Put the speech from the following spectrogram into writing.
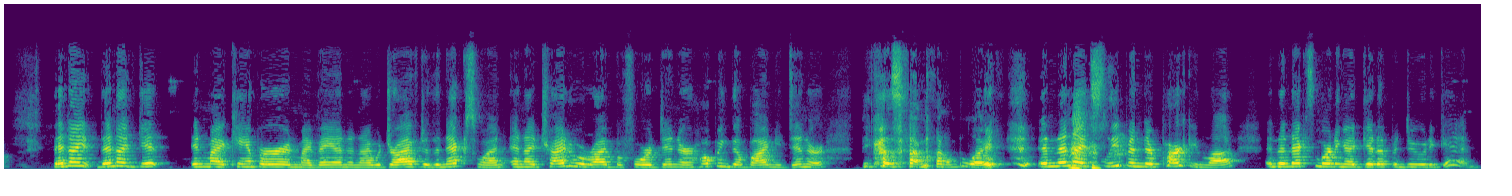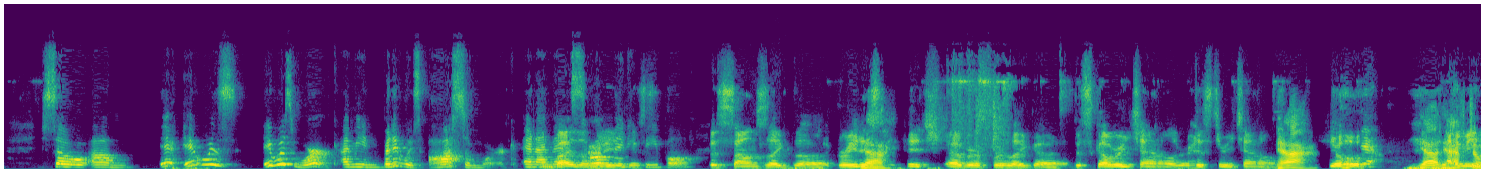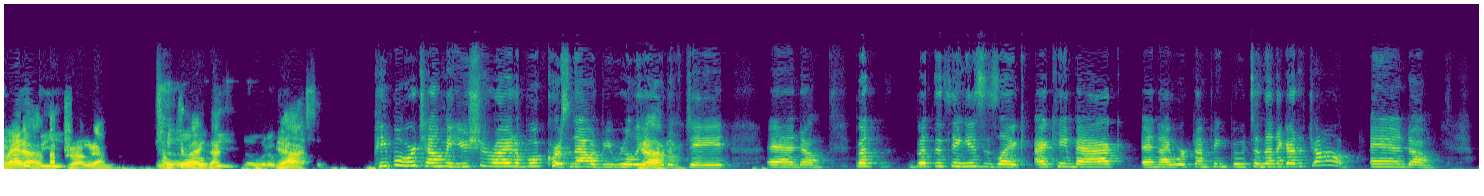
Then I then I'd get in my camper and my van and I would drive to the next one and I'd try to arrive before dinner, hoping they'll buy me dinner because I'm unemployed. And then I'd sleep in their parking lot and the next morning I'd get up and do it again. So um, it, it was it was work. I mean, but it was awesome work. And I and met so way, many this, people. This sounds like the greatest yeah. pitch ever for like a Discovery Channel or History Channel. Yeah. Show. Yeah. Yeah, they have I mean, to make a, be, a, program, something yeah, like that. Be, that yeah. Awesome. People were telling me you should write a book. Of course, now it'd be really yeah. out of date. And um, but but the thing is, is like I came back and I worked on Pink Boots, and then I got a job. And um,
